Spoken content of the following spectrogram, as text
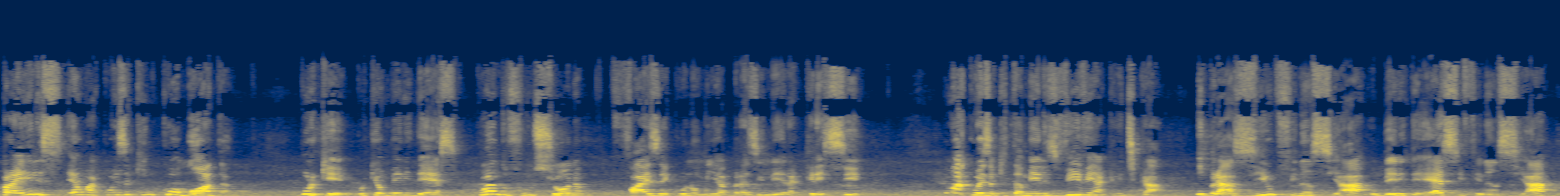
Para eles é uma coisa que incomoda. Por quê? Porque o BNDES, quando funciona, faz a economia brasileira crescer. Uma coisa que também eles vivem a criticar: o Brasil financiar, o BNDES financiar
